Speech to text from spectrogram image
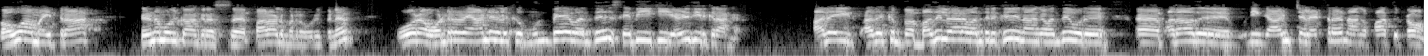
பவுவா மைத்ரா திரிணாமுல் காங்கிரஸ் பாராளுமன்ற உறுப்பினர் ஓர ஒன்றரை ஆண்டுகளுக்கு முன்பே வந்து செபிக்கு எழுதியிருக்கிறாங்க. அதை அதுக்கு ப- பதில் வேற வந்திருக்கு. நாங்க வந்து ஒரு அஹ், அதாவது நீங்க அனுப்பிச்ச லெட்டரை நாங்க பார்த்துட்டோம்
